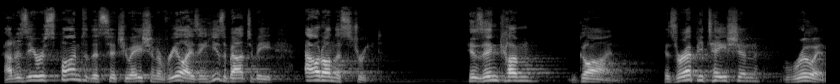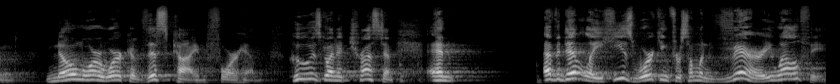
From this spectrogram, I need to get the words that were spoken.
How does he respond to the situation of realizing he's about to be out on the street? His income gone, his reputation ruined, no more work of this kind for him. Who is going to trust him? And evidently, he's working for someone very wealthy.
